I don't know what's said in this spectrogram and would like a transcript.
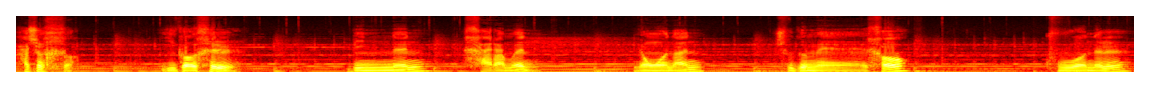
부활하셨어. 이것을 믿는 사람은 영원한 죽음에서 구원을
